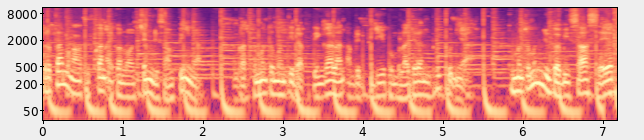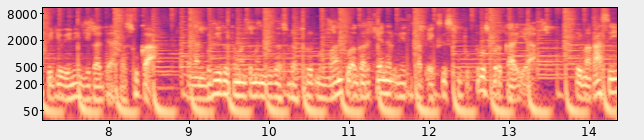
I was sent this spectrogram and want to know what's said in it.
serta mengaktifkan icon lonceng di sampingnya agar teman-teman tidak ketinggalan update video pembelajaran berikutnya. Teman-teman juga bisa share video ini jika dirasa suka. Dengan begitu teman-teman juga sudah turut membantu agar channel ini tetap eksis untuk terus berkarya. Terima kasih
